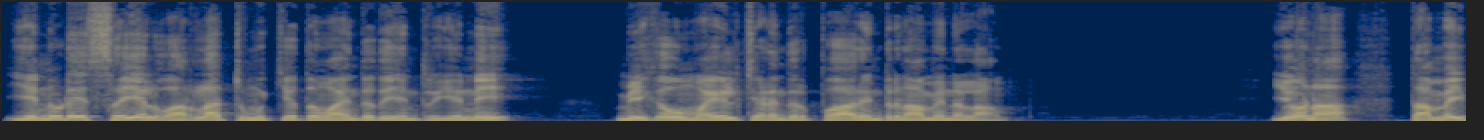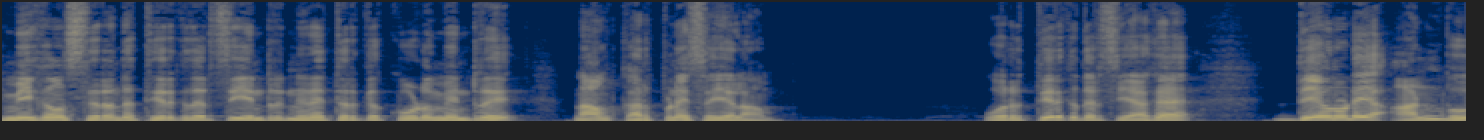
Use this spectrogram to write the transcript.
என்னுடைய செயல் வரலாற்று முக்கியத்துவம் வாய்ந்தது என்று எண்ணி மிகவும் மகிழ்ச்சி அடைந்திருப்பார் என்று நாம் எண்ணலாம். யோனா தம்மை மிகவும் சிறந்த தீர்க்கதரிசி என்று நினைத்திருக்கக்கூடும் என்று நாம் கற்பனை செய்யலாம். ஒரு தீர்க்கதரிசியாக தேவனுடைய அன்பு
